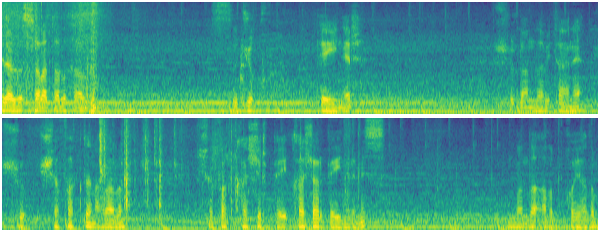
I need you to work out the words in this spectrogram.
Biraz da salatalık aldım. Sucuk, peynir. Şuradan da bir tane şu şafaktan alalım. Şafak kaşır pey kaşar peynirimiz. Bundan da alıp koyalım.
